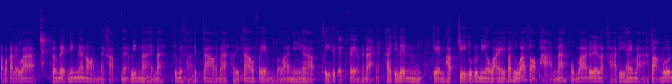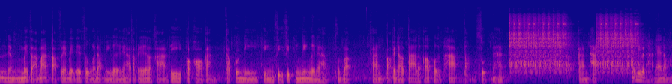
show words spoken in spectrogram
รับประกันเลยว่าเฟรมเรทนิ่งแน่นอนนะครับเนี่ยวิ่งมาเห็นไหมขึ้นไป 39 เห็นไหม39เฟรมประมาณนี้นะครับ 41 เฟรมเห็นไหมใครที่เล่นเกม PUBG ดูรุ่นนี้เอาไว้ ก็ถือว่าสอบผ่านนะ ผมว่าด้วยเลนราคาที่ให้มาบางรุ่นยังไม่สามารถปรับเฟรมเรทได้สูงระดับนี้เลยนะครับในราคาที่พอๆกันกับรุ่นนี้ยิง40 นิ่งๆเลยนะครับสำหรับ การปรับเป็นอัลต้าแล้วก็เปิดภาพต่ำสุดนะฮะ การทัดไม่มีปัญหาแน่นอน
